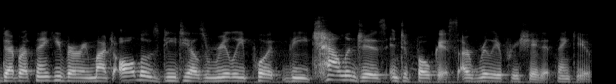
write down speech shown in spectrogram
Deborah, thank you very much. All those details really put the challenges into focus. I really appreciate it. Thank you.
